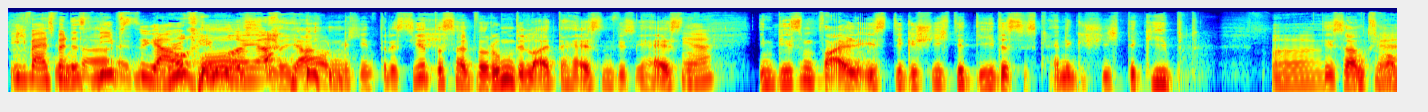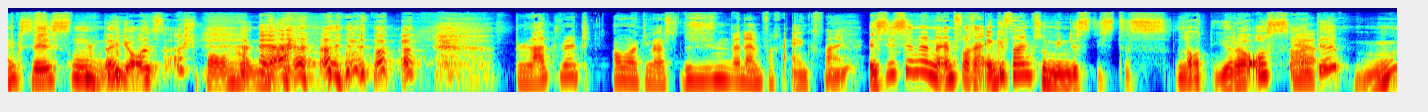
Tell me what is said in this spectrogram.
Ich weiß, weil das liebst du ja auch Mythos immer, ja. Oder ja, und mich interessiert das halt, warum die Leute heißen, wie sie heißen. Ja. In diesem Fall ist die Geschichte die, dass es keine Geschichte gibt. Äh, Die sind zusammengesessen. Na ja, ist auch spannend. Blood Red Hourglass, das ist ihnen dann einfach eingefallen. Es ist ihnen einfach eingefallen, zumindest ist das laut ihrer Aussage. Hm.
